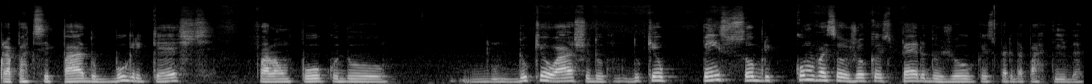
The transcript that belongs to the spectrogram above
para participar do Bugricast, falar um pouco do, do que eu acho, do, do que eu penso sobre como vai ser o jogo, que eu espero do jogo, que eu espero da partida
